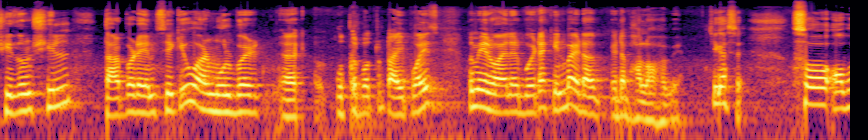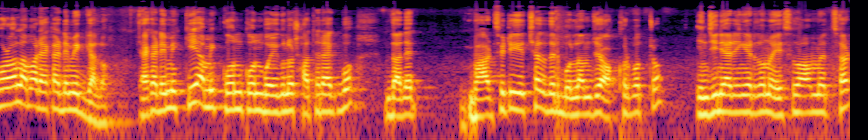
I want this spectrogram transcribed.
সৃজনশীল, তারপরে এমসিকিউ আর মূল বইয়ের উত্তরপত্র টাইপ ওয়াইজ তুমি এই রয়্যালের বইটা কিনবা, এটা এটা ভালো হবে। ঠিক আছে? সো ওভারঅল আমার একাডেমিক গেল। একাডেমিক কি? আমি কোন কোন বইগুলো সাথে রাখব? যাদের ভার্সিটি ইচ্ছা, তাদের বললাম যে অক্ষরপত্র, ইঞ্জিনিয়ারিংয়ের জন্য এসু আহমেদ স্যার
